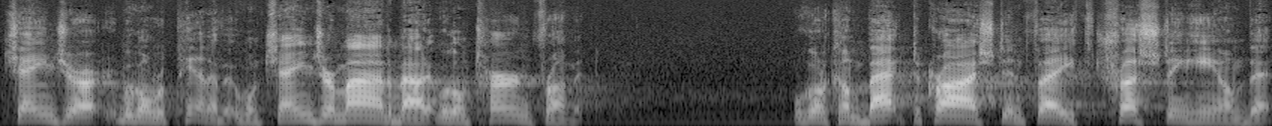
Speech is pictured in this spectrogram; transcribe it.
change our, we're going to repent of it. We're going to change our mind about it. We're going to turn from it. We're going to come back to Christ in faith, trusting Him that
